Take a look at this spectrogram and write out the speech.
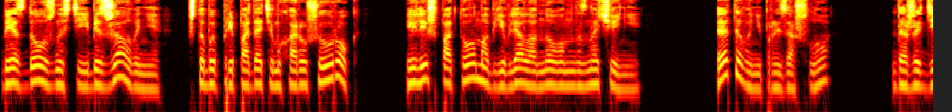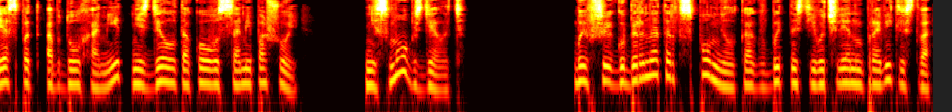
без должности и без жалования, чтобы преподать ему хороший урок, и лишь потом объявлял о новом назначении. Этого не произошло. Даже деспот Абдул-Хамид не сделал такого с сами Пашой. Не смог сделать. Бывший губернатор вспомнил, как в бытность его членом правительства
